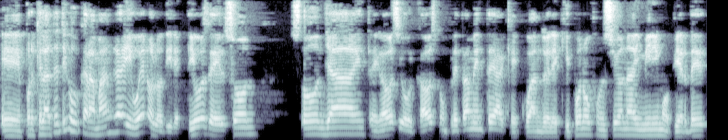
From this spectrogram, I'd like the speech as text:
eh, porque el Atlético Bucaramanga y bueno, los directivos de él son, son ya entregados y volcados completamente a que cuando el equipo no funciona y mínimo pierde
